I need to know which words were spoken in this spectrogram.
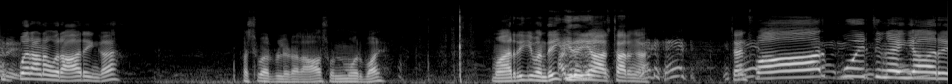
சூப்பரான ஒரு ஆறு இங்க. ஃபர்ஸ்ட் பால் பிள்ளையோட லாஸ்ட் ஒன் மோர் பால் மறுகி வந்து இதையும் ஆஸ்டாருங்க சான்ஸ் ஃபார் போயிடுச்சுங்க இங்க ஆறு.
